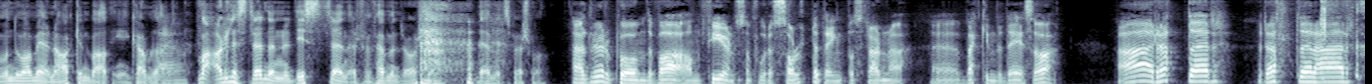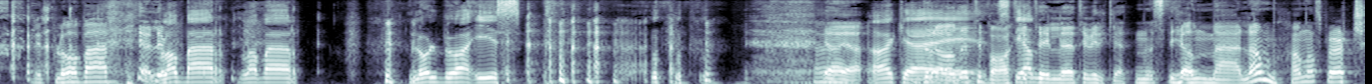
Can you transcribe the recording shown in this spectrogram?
om det var mer nakenbading i gamle dager. Ja. Var alle strender nudiststrender for 500 år siden? Det er mitt spørsmål. Jeg lurer på om det var han fyren som for og solgte ting på stranda uh, back in the days òg. Ja, røtter. Røtter her. Litt blåbær. Blåbær, blåbær. Lolbua-is. Ja, ja. Okay. Dra det tilbake Stian, til, eh, til virkeligheten. Stian Mæland han har spurt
